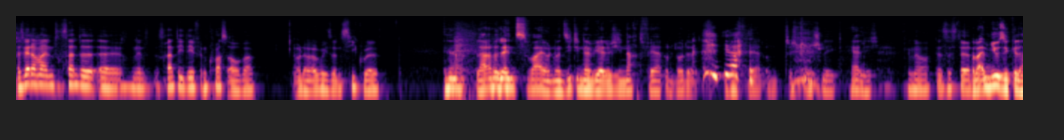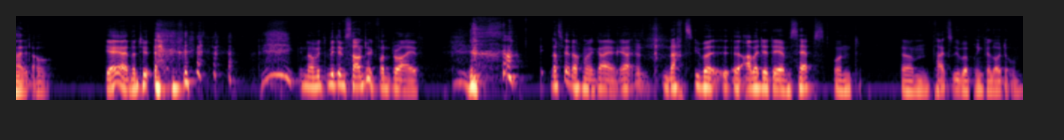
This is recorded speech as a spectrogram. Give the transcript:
das wäre doch mal eine interessante, äh, eine interessante Idee für ein Crossover. Oder irgendwie so ein Sequel. Ja, La La Land 2 und man sieht ihn dann, wie er durch die Nacht fährt und Leute Ja. fährt und sich totschlägt. Herrlich. Genau, das ist der. Aber im Musical halt auch. ja, ja, natürlich. genau, mit, mit dem Soundtrack von Drive. das wäre doch mal geil. Ja, nachts über äh, arbeitet er im Saps und ähm, tagsüber bringt er Leute um.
